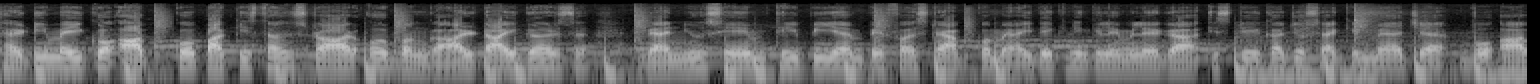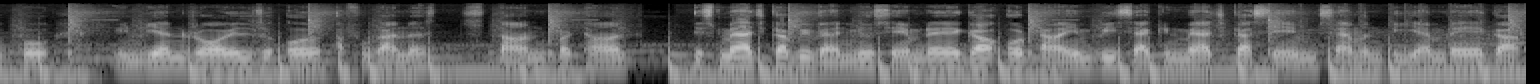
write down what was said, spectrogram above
30 मई को आपको पाकिस्तान स्टार और Bengal tigers venue same 3 PM पे फ़र्स्ट आपको मैच देखने के लिए मिलेगा। इस डे का जो सेकंड मैच है, वो आपको इंडियन रॉयल्स और अफ़गानिस्तान पठान। इस मैच का भी वेन्यू सेम रहेगा और टाइम भी सेकंड मैच का सेम 7 पीएम रहेगा।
